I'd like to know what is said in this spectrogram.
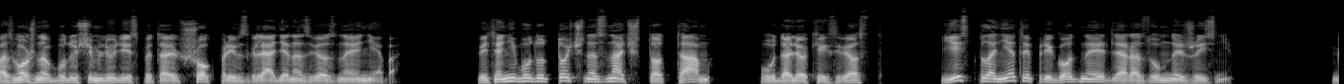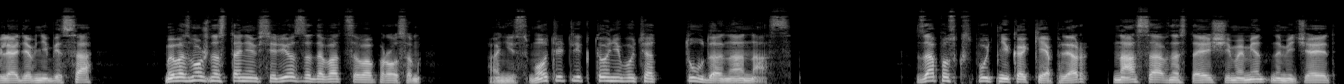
Возможно, в будущем люди испытают шок при взгляде на звездное небо. Ведь они будут точно знать, что там, у далеких звезд, есть планеты, пригодные для разумной жизни. Глядя в небеса, мы, возможно, станем всерьез задаваться вопросом, а не смотрит ли кто-нибудь оттуда на нас? Запуск спутника Кеплер НАСА в настоящий момент намечает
